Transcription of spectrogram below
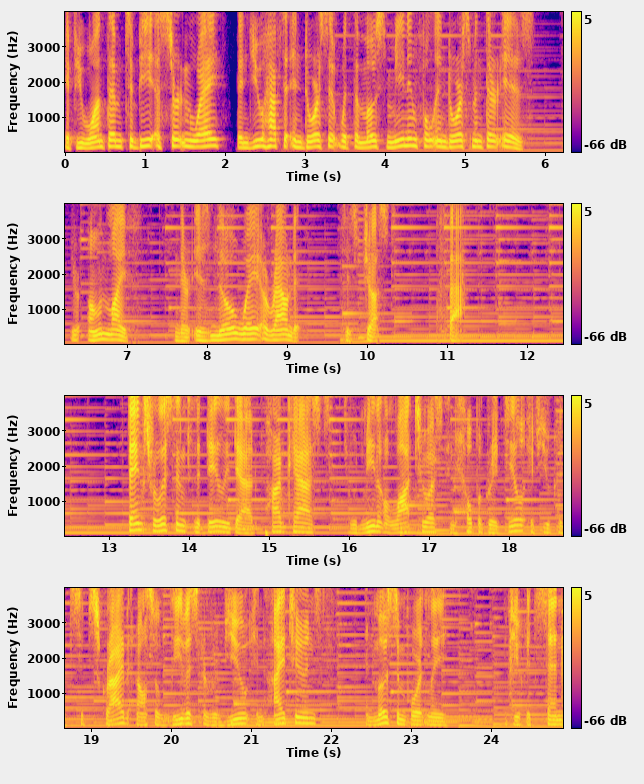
If you want them to be a certain way, then you have to endorse it with the most meaningful endorsement there is your own life. And there is no way around it. It is just a fact. Thanks for listening to the Daily Dad podcast. It would mean a lot to us and help a great deal if you could subscribe and also leave us a review in iTunes. And most importantly, if you could send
